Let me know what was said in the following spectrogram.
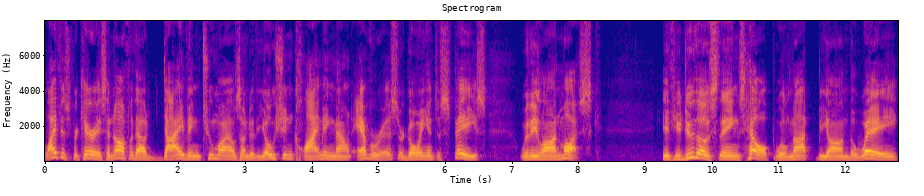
Life is precarious enough without diving two miles under the ocean, climbing Mount Everest, or going into space with Elon Musk. If you do those things, help will not be on the way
